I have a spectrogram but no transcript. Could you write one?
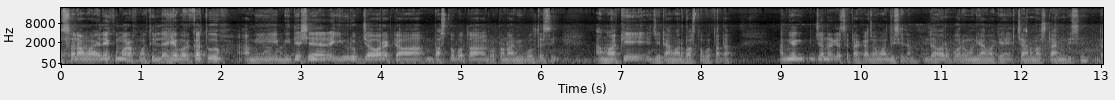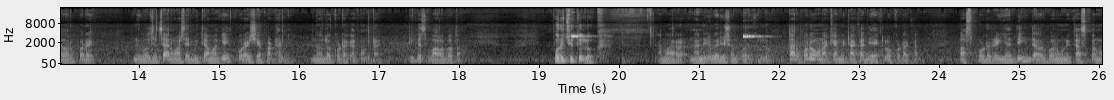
আসসালামু আলাইকুম রহমতুল্লাহ বরকাতু। আমি বিদেশের ইউরোপ যাওয়ার একটা বাস্তবতা ঘটনা আমি বলতেছি। আমাকে যেটা আমার বাস্তবতাটা, আমি একজনের কাছে টাকা জমা দিয়েছিলাম দেওয়ার পরে উনি আমাকে চার মাস টাইম দিছে। দেওয়ার পরে উনি বলছে, চার মাসের ভিতরে আমাকে কোরাইশিয়া পাঠাবে। নয় লক্ষ টাকা কন্ট্রাক্ট ঠিক আছে, ভালো কথা। পরিচিত লোক, আমার নানির বাড়ির সম্পর্কের লোক। তারপরে ওনাকে আমি টাকা দিই এক লক্ষ টাকা পাসপোর্টের ইয়া দিই। দেওয়ার পরে উনি কাজকর্ম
